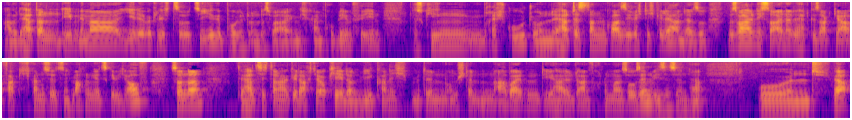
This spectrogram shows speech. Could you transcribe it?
Aber der hat dann eben immer jede wirklich zu, zu ihr gepullt und das war eigentlich kein Problem für ihn. Das ging recht gut und er hat das dann quasi richtig gelernt. Also das war halt nicht so einer, der hat gesagt, ja, fuck, ich kann das jetzt nicht machen, jetzt gebe ich auf, sondern der hat sich dann halt gedacht, ja, okay, dann wie kann ich mit den Umständen arbeiten, die halt einfach nur mal so sind, wie sie sind, ja. Und ja,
